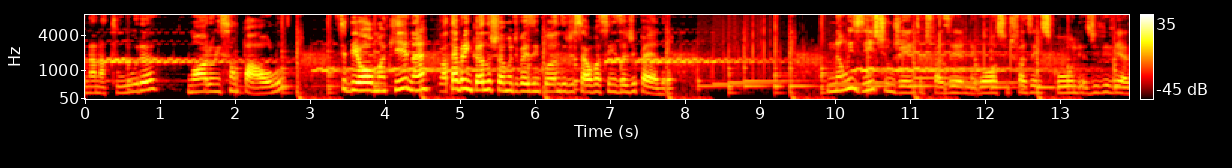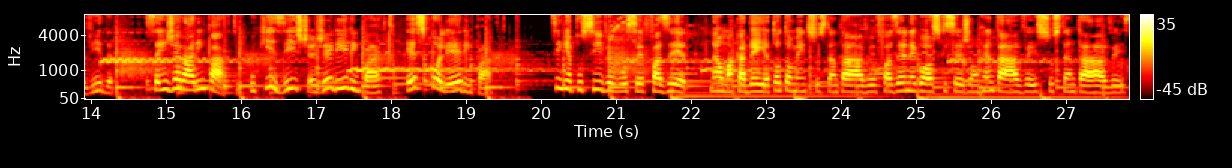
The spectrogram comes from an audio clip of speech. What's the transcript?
na Natura, moro em São Paulo. Esse bioma aqui, né? Eu até brincando chamo de vez em quando de selva cinza de pedra. Não existe um jeito de fazer negócio, de fazer escolhas, de viver a vida sem gerar impacto. O que existe é gerir impacto, escolher impacto. Sim, é possível você fazer né, uma cadeia totalmente sustentável, fazer negócios que sejam rentáveis, sustentáveis.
